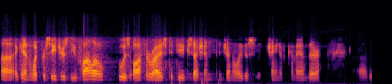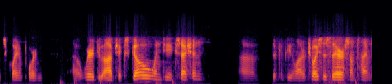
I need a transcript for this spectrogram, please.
uh, again, what procedures do you follow? Who is authorized to deaccession? And generally, this chain of command there uh, that's quite important. Uh, where do objects go when deaccession? Um, there can be a lot of choices there. Sometimes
